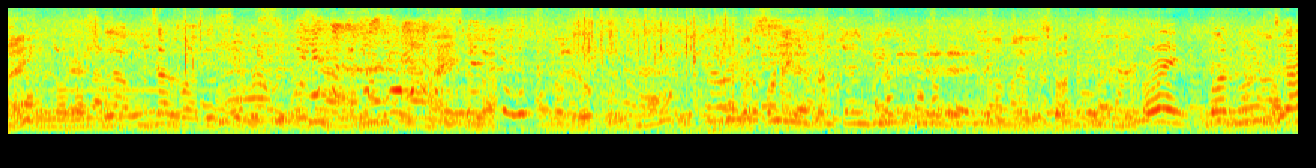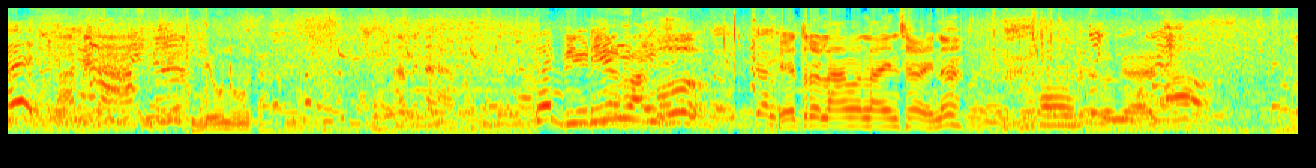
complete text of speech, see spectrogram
है? देउनु त यत्रो लामो लाइन छ होइन? ल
